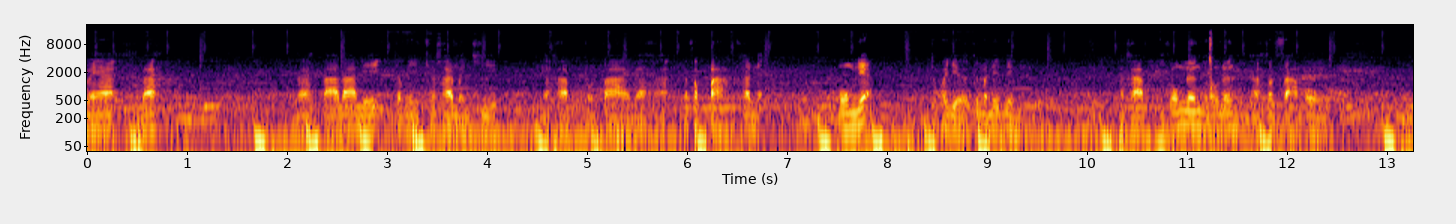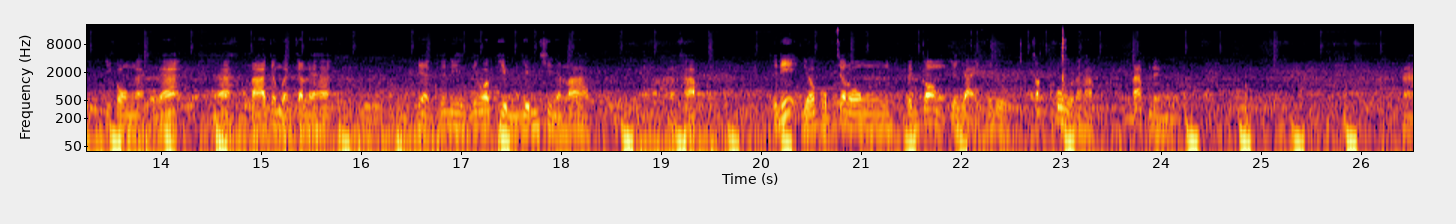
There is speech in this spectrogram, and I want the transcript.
ไหมฮะเห็นไหม นไหมตาด้านนี้จะมีคล้ายๆเหมือนขีดนะครับตรงใต้นะฮะแล้วก็ปากท่านเนี่ยมุมเนี้ยจะเพเยอขึ้นมานิดหนึ่งนะครับอีกองค์หนึ่งอีกองค์หนึ่งอะสักสามองค์ อีกองค์อะเห็นไหมฮะนไหมตาจะเหมือนกันเลยฮะเนี่ยที่นี่เรียกว่าพิมพ์ยิ้มชินราชนะครับ ทีนี้เดี๋ยวผมจะลงเป็นกล้องใหญ่ ๆ ให้ดูสักครู่นะครับแป๊บหนึ่งอะ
